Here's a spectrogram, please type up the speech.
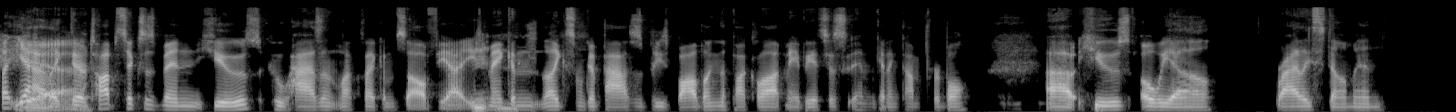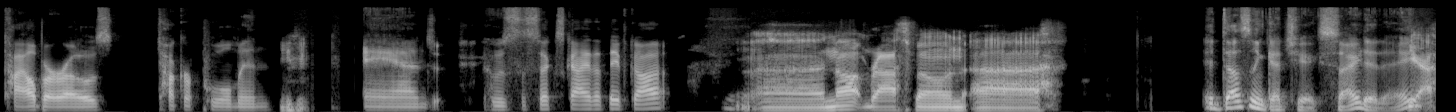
But yeah, like their top six has been Hughes, who hasn't looked like himself yet. He's Mhm. making like some good passes, but he's bobbling the puck a lot. Maybe it's just him getting comfortable. Uh, Hughes, OEL, Riley Stillman, Kyle Burroughs, Tucker Poolman, Mhm. and who's the sixth guy that they've got? Uh, not Rathbone. Uh, It doesn't get you excited, eh? yeah,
